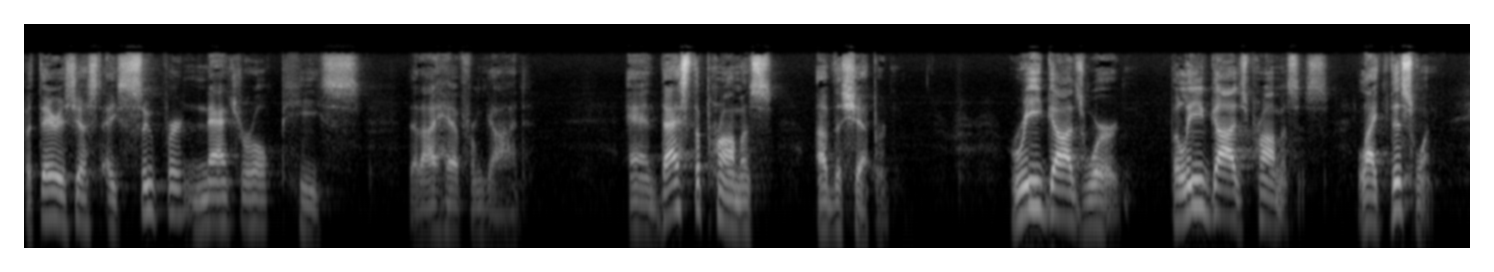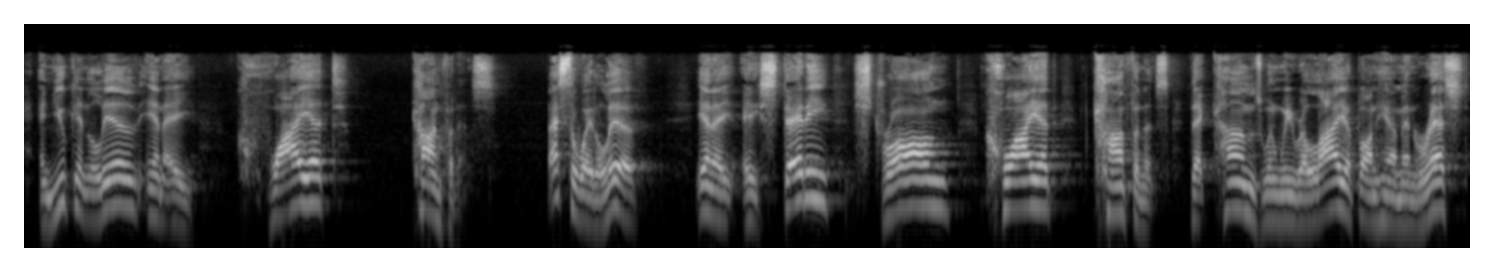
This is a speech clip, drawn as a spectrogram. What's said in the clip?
But there is just a supernatural peace that I have from God. And that's the promise of the shepherd. Read God's word, believe God's promises, like this one, and you can live in a quiet confidence. That's the way to live in a, a steady, strong, quiet confidence that comes when we rely upon Him and rest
